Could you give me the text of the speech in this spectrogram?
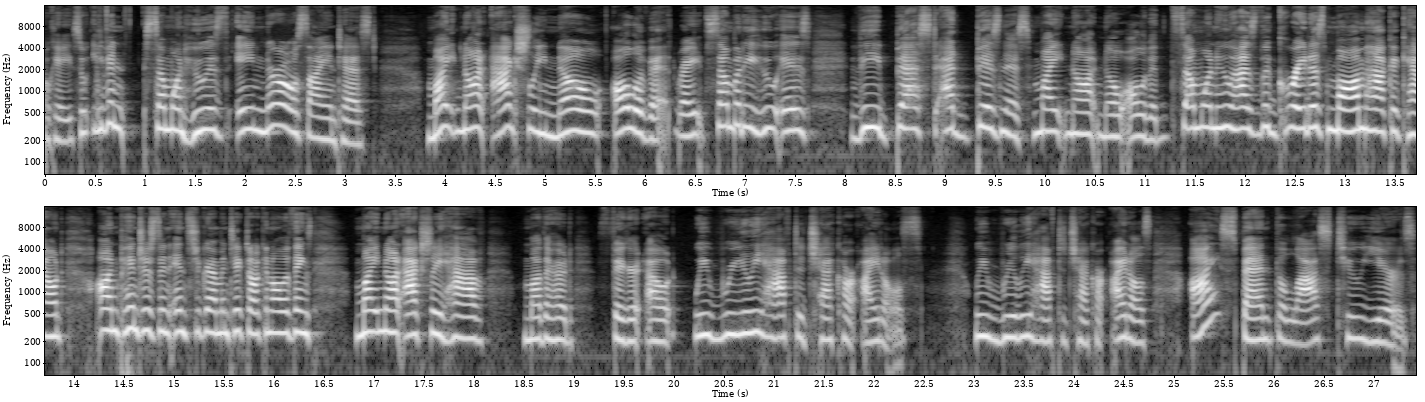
Okay, so even someone who is a neuroscientist might not actually know all of it, right? Somebody who is the best at business might not know all of it. Someone who has the greatest mom hack account on Pinterest and Instagram and TikTok and all the things might not actually have motherhood figured out. We really have to check our idols. We really have to check our idols. I spent the last two years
